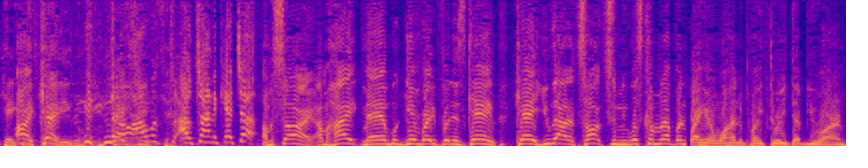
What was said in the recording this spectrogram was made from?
K- All right, K. Eagle. No, I was I was trying to catch up. I'm sorry. I'm hyped, man. We're getting ready for this game. K, you got to talk to me. What's coming up on right here on 100.3 WRB?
